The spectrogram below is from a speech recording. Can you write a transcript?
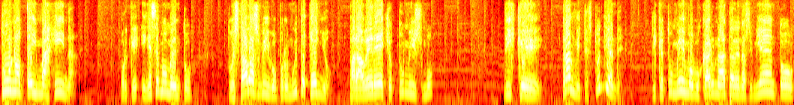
Tú no te imaginas, porque en ese momento tú estabas vivo, pero muy pequeño, para haber hecho tú mismo, que trámites, ¿tú entiendes? que tú mismo buscar una acta de nacimiento,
